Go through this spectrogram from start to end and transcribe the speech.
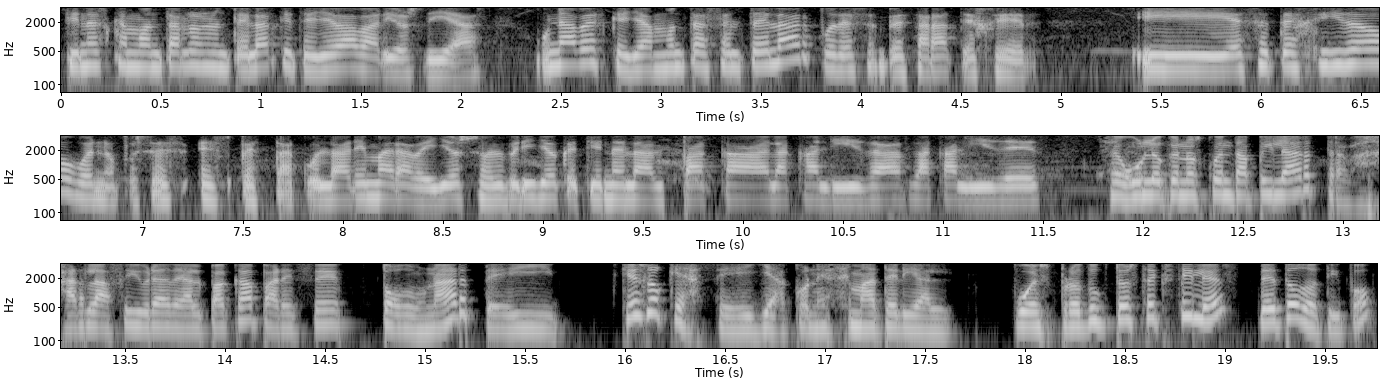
tienes que montarlo en un telar que te lleva varios días. Una vez que ya montas el telar, puedes empezar a tejer. Y ese tejido, bueno, pues es espectacular y maravilloso. El brillo que tiene la alpaca, la calidad, la calidez. Según lo que nos cuenta Pilar, trabajar la fibra de alpaca parece todo un arte y ¿Qué es lo que hace ella con ese material? Pues productos textiles de todo tipo.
